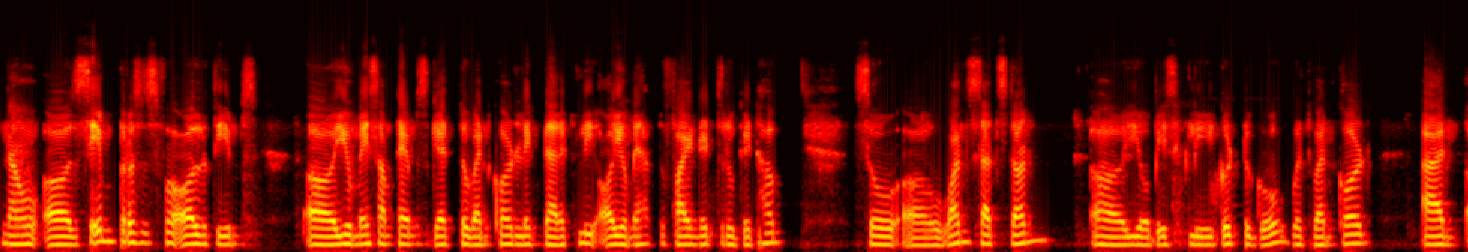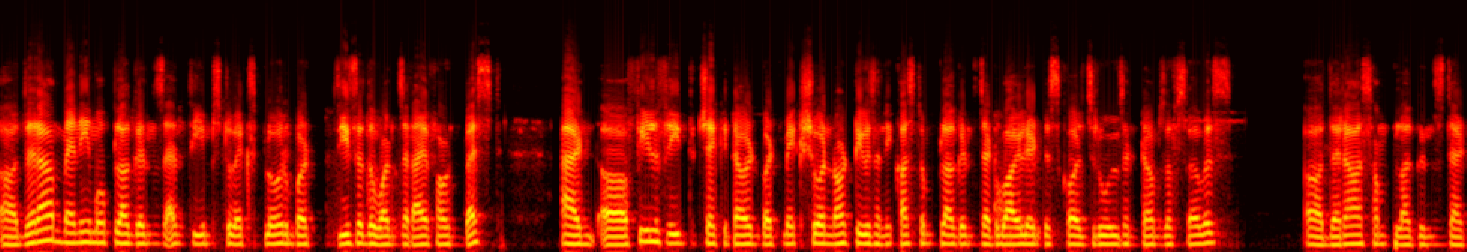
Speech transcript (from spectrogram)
Now uh, same process for all the themes. Uh, you may sometimes get the Vencord link directly or you may have to find it through github. So uh, once that's done uh, you're basically good to go with Vencord. And uh, there are many more plugins and themes to explore, but these are the ones that I found best. And uh, feel free to check it out, but make sure not to use any custom plugins that violate Discord's rules in terms of service. Uh, there are some plugins that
